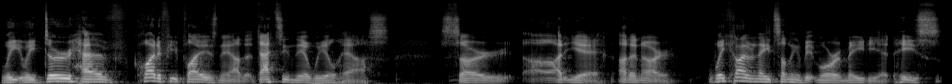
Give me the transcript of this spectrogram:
we we do have quite a few players now that that's in their wheelhouse. So uh, yeah, I don't know. We kind of need something a bit more immediate. He's,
